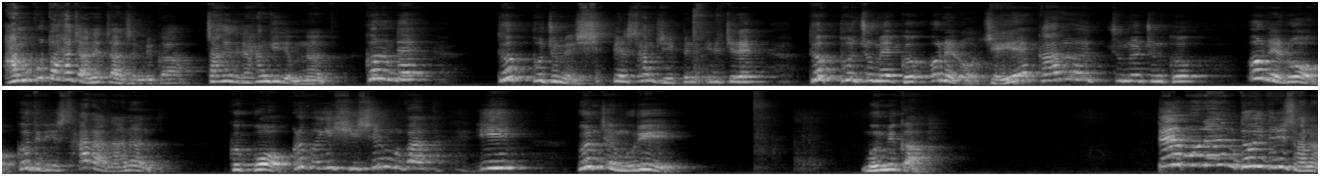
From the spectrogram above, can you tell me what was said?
아무것도 하지 않았지 않습니까? 자기들이 한게 없는 그런데 덮어줌의 10편 32편 1절에 덮어줌의 그 은혜로 죄의 가르침을 준 그 은혜로 그들이 살아나는 그 고. 그리고 이 희생물과 이 번제물이 뭡니까? 너희들이 사는,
